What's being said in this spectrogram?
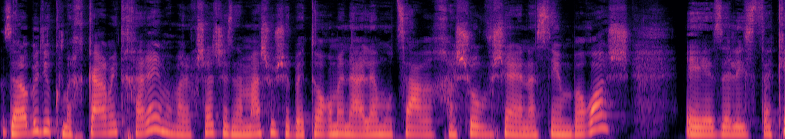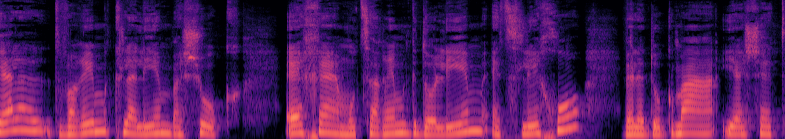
זה לא בדיוק מחקר מתחרים, אבל אני חושבת שזה משהו שבתור מנהלי מוצר חשוב שנשים בראש, אה, זה להסתכל על דברים כלליים בשוק. איך אה, מוצרים גדולים הצליחו, ולדוגמה יש את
